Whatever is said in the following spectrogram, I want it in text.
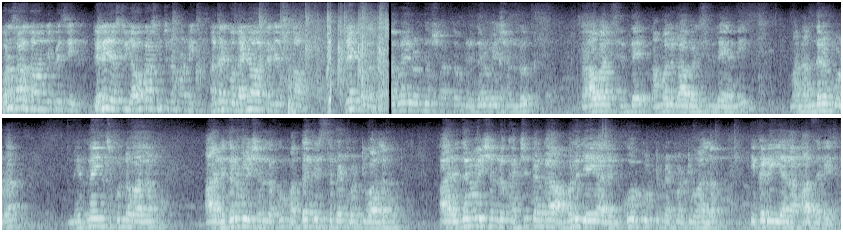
కొనసాగుతామని చెప్పేసి తెలియజేస్తూ ఈ అవకాశం ఇచ్చినటువంటి అందరికీ ధన్యవాదాలు తెలియజేస్తున్నాం. జై రెండు శాతం రిజర్వేషన్లు రావాల్సిందే అమలు కావాల్సిందే అని మనందరం కూడా నిర్ణయించుకున్న వాళ్ళము ఆ రిజర్వేషన్లకు మద్దతు ఇస్తున్నటువంటి వాళ్ళము. ఆ రిజర్వేషన్లు ఖచ్చితంగా అమలు చేయాలని కోరుకుంటున్నటువంటి వాళ్ళం ఇక్కడ ఇవాళ హాజరయ్యారు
